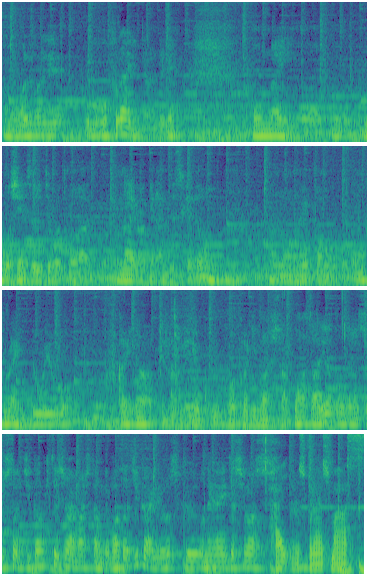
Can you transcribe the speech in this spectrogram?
その我々オフラインなんでね。オンラインをご支援するってことはないわけなんですけど、あのやっぱオフライン同様深いなっていうのはねよく分かりました。小原さんありがとうございます。そしたら時間来てしまいましたんでまた次回よろしくお願いいたします。はい、よろしくお願いします。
